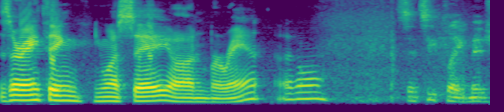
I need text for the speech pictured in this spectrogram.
is there anything you want to say on Morant at all? Since he played mid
